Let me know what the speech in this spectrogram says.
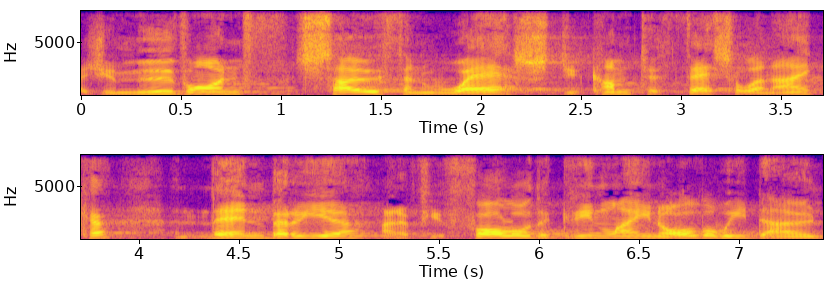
As you move on south and west, you come to Thessalonica and then Berea. And if you follow the green line all the way down,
